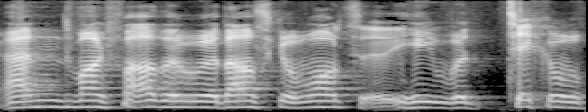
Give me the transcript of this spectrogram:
And my father would ask her what uh, he would tickle,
